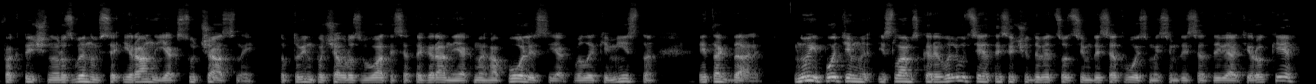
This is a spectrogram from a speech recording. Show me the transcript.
фактично розвинувся Іран як сучасний. Тобто він почав розвиватися Тегеран як мегаполіс, як велике місто і так далі. Ну і потім Ісламська революція 1978-79 роки,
